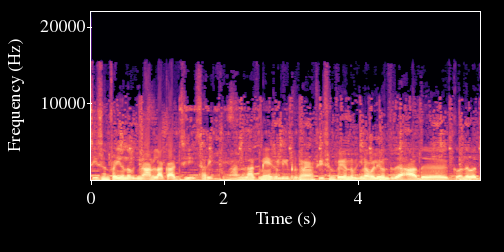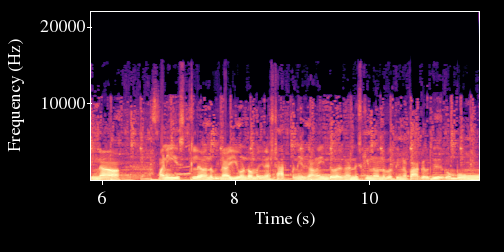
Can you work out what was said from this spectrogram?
சீசன் ஃபைவ் வந்து பார்த்திங்கன்னா அன்லாக் ஆச்சு சரி அன்லாக்னே சொல்லிகிட்டு இருக்கேன் சீசன் ஃபைவ் வந்து பார்த்திங்கன்னா வெளியே வந்தது அதுக்கு வந்து பார்த்திங்கன்னா மணி ஹிஸ்ட்டில் வந்து பார்த்திங்கன்னா ஈவெண்ட்டும் பார்த்திங்கன்னா ஸ்டார்ட் பண்ணியிருக்காங்க இந்த ஒரு கன் ஸ்கின் வந்து பார்த்திங்கன்னா பார்க்குறதுக்கு ரொம்பவும்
